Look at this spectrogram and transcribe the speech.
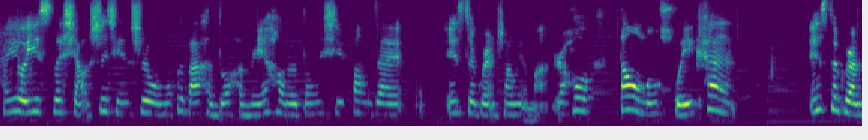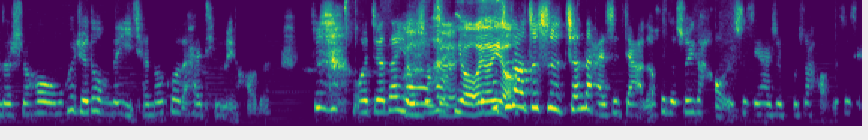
很有意思的小事情是，我们会把很多很美好的东西放在 Instagram 上面嘛。然后，当我们回看 Instagram 的时候，我们会觉得我们的以前都过得还挺美好的。就是 我觉得有时候有有有，不知道这是真的还是假的，或者说一个好的事情还是不是好的事情。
